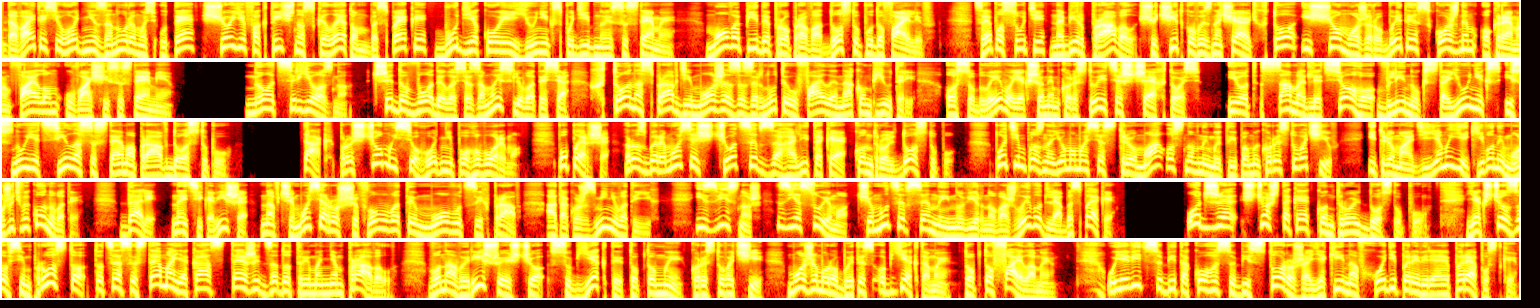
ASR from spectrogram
Давайте сьогодні зануримось у те, що є фактично скелетом безпеки будь-якої Unix-подібної системи. Мова піде про права доступу до файлів. Це, по суті, набір правил, що чітко визначають, хто і що може робити з кожним окремим файлом у вашій системі. Ну от серйозно, чи доводилося замислюватися, хто насправді може зазирнути у файли на комп'ютері, особливо якщо ним користується ще хтось? І от саме для цього в Linux та Unix існує ціла система прав доступу. Так, про що ми сьогодні поговоримо? По-перше, розберемося, що це взагалі таке контроль доступу. Потім познайомимося з трьома основними типами користувачів і трьома діями, які вони можуть виконувати. Далі, найцікавіше, навчимося розшифровувати мову цих прав, а також змінювати їх. І, звісно ж, з'ясуємо, чому це все неймовірно важливо для безпеки. Отже, що ж таке контроль доступу? Якщо зовсім просто, то це система, яка стежить за дотриманням правил. Вона вирішує, що суб'єкти, тобто ми, користувачі, можемо робити з об'єктами, тобто файлами. Уявіть собі такого собі сторожа, який на вході перевіряє перепустки.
